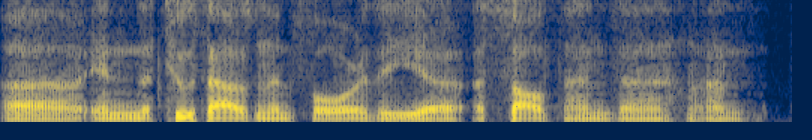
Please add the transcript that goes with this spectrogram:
Uh, in 2004, the uh, assault and uh, on,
